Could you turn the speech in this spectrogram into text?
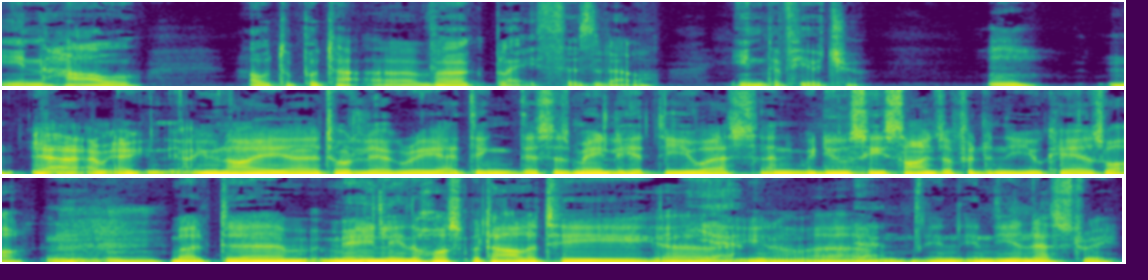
in how how to put a, a workplace as well in the future. Yeah, I mean, you and I uh, totally agree. I think this has mainly hit the US, and we do see signs of it in the UK as well. But um, mainly in the hospitality, uh, Yeah. you know, um, in in the industry.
